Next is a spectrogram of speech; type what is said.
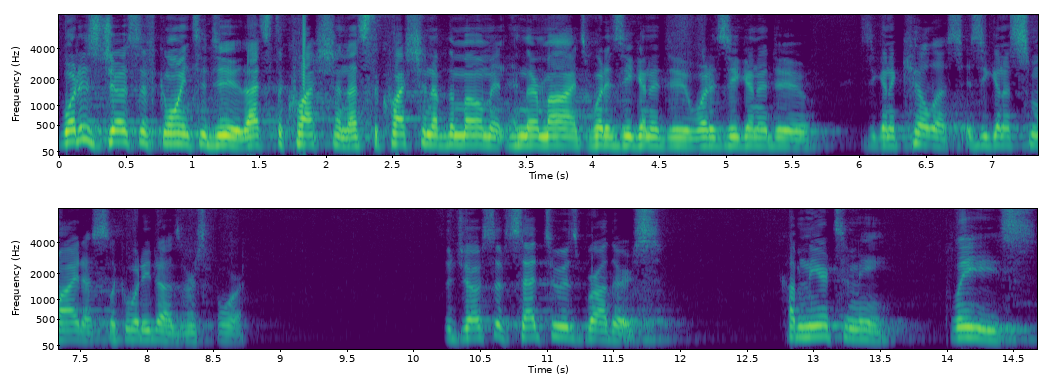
what is Joseph going to do? That's the question. That's the question of the moment in their minds. What is he going to do? What is he going to do? Is he going to kill us? Is he going to smite us? Look at what he does, verse 4. So Joseph said to his brothers, Come near to me, please.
